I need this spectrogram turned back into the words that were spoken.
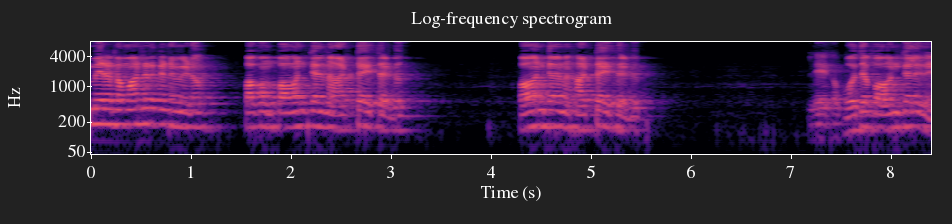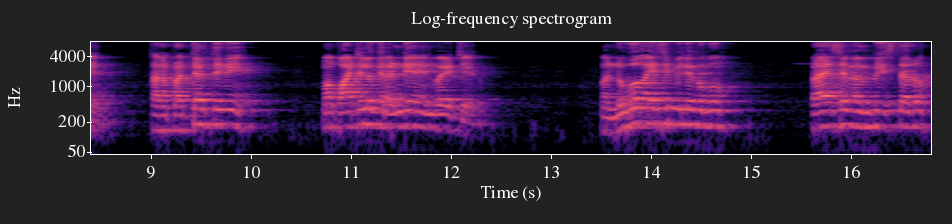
మీరు అట్లా మాట్లాడకండి మేడం. పాపం పవన్ కళ్యాణ్ హట్ అవుతాడు. పవన్ కళ్యాణ్ హట్ అవుతాడు. లేకపోతే పవన్ కళ్యాణ్ తన ప్రత్యర్థిని మా పార్టీలోకి రండి అని ఇన్వైట్ చేయడు. మరి నువ్వు వైసీపీలోకి పో. రాయలసీమ ఎంపీ ఇస్తారు.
